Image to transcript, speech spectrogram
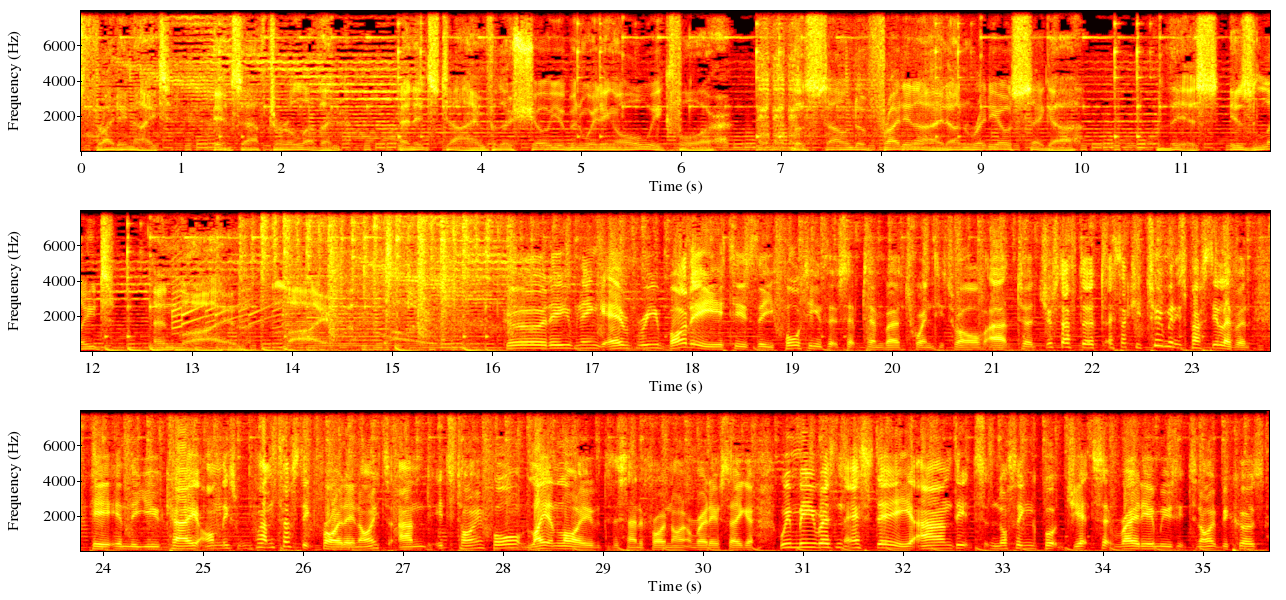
It's Friday night. It's after 11. And it's time for the show you've been waiting all week for. The sound of Friday night on Radio Sega. This is Late and Live. Live. Live. Good evening, everybody. It is the 14th of September 2012 at uh, just after, it's actually two minutes past 11 here in the UK on this fantastic Friday night, and it's time for Late and Live, the sound of Friday night on Radio Sega with me, Resident SD, and it's nothing but Jet Set Radio music tonight because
